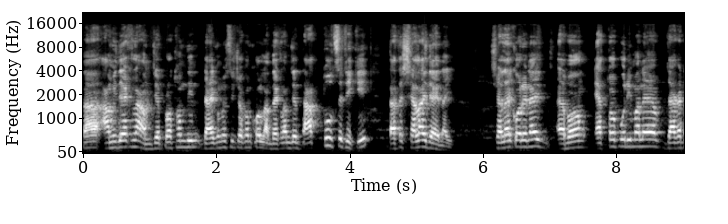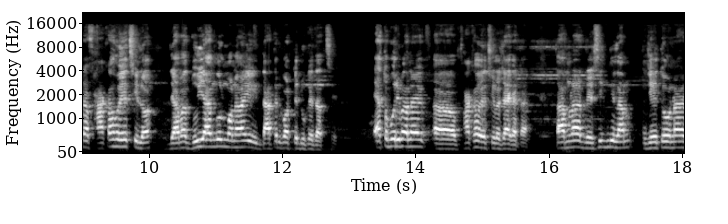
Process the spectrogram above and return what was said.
তা আমি দেখলাম যে প্রথম দিন ডায়াগনোসিস যখন করলাম, দেখলাম যে দাঁত তুলছে ঠিকই, দাঁতে সেলাই দেয় নাই। সেলাই করে নাই এবং এত পরিমাণে জায়গাটা ফাঁকা হয়েছিল যে আমার দুই আঙ্গুল মনে হয় দাঁতের গর্তে ঢুকে যাচ্ছে। এত পরিমাণে ফাঁকা হয়েছিল জায়গাটা। তা আমরা ড্রেসিং দিলাম, যেহেতু ওনার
